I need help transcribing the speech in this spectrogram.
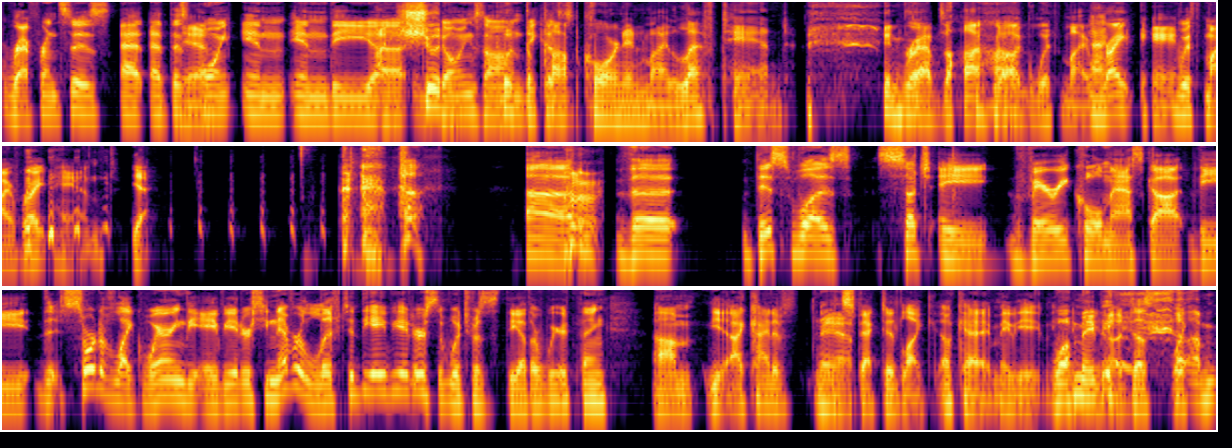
references at, at this Yeah. point in in the I uh, should goings on put the because popcorn in my left hand and grab the hot Uh-huh. dog with my right hand. with my right hand. Yeah. uh, the this was such a very cool mascot. The, the sort of like wearing the aviators. He never lifted the aviators, which was the other weird thing. Um, yeah, I kind of Yeah. expected like, okay, maybe. well, you maybe know, does like um,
